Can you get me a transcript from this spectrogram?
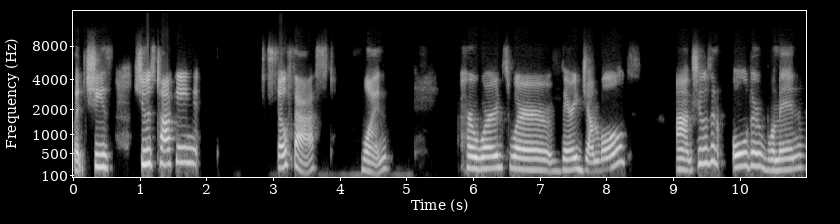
But she's she was talking so fast one her words were very jumbled um, she was an older woman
